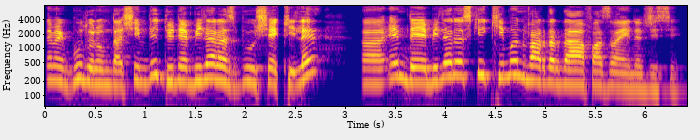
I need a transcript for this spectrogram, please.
demek bu durumda şimdi dönebiliriz bu şekilde. Aa, hem diyebiliriz ki kimin vardır daha fazla enerjisi.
